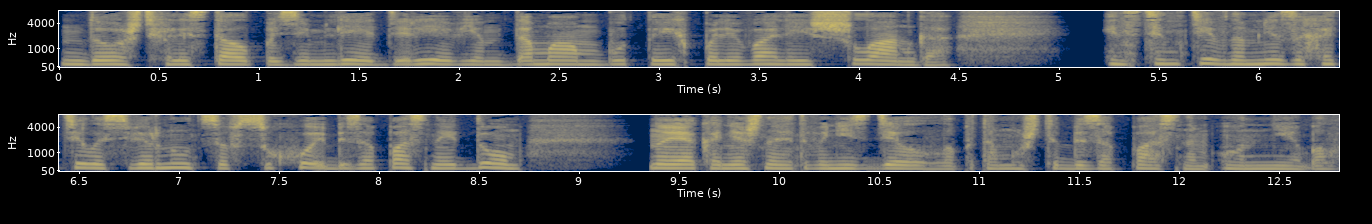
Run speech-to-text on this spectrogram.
Дождь хлестал по земле, деревьям, домам, будто их поливали из шланга. Инстинктивно мне захотелось вернуться в сухой безопасный дом — но я, конечно, этого не сделала, потому что безопасным он не был.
